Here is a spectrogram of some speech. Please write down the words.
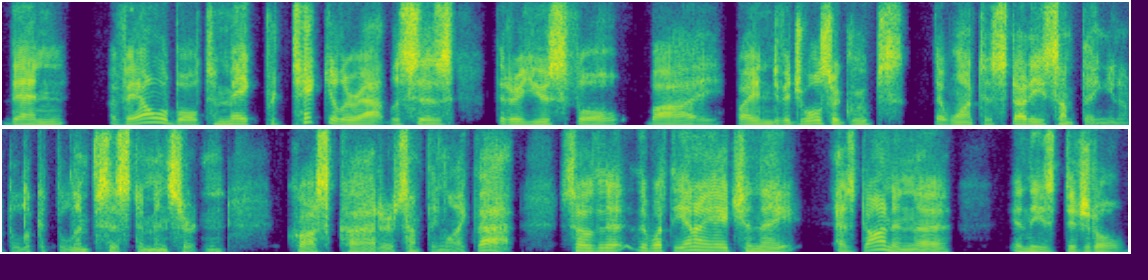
then available to make particular atlases that are useful by by individuals or groups that want to study something, you know, to look at the lymph system in certain crosscut or something like that. So the, the what the NIH and they has done in the in these digital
